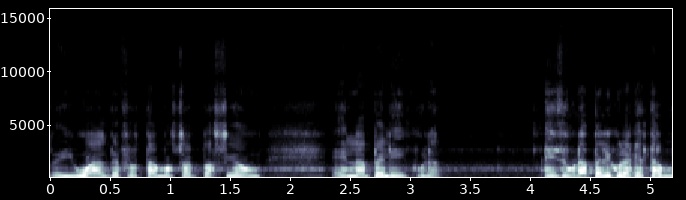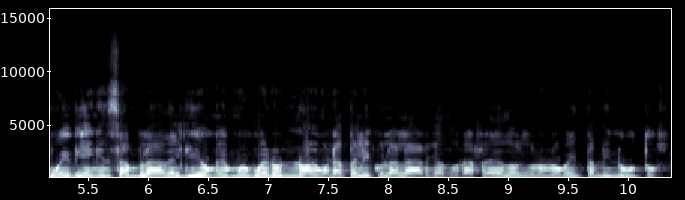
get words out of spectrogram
igual disfrutamos su actuación en la película. Es una película que está muy bien ensamblada, el guion es muy bueno, no es una película larga, dura alrededor de unos 90 minutos,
